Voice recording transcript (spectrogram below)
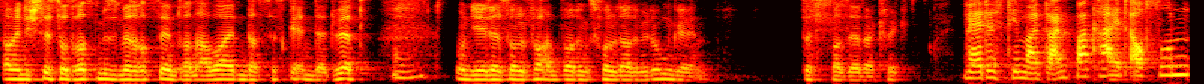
Aber nichtsdestotrotz müssen wir trotzdem daran arbeiten, dass das geändert wird. Und jeder soll verantwortungsvoll damit umgehen. Das, was er da kriegt. Wäre das Thema Dankbarkeit auch so ein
